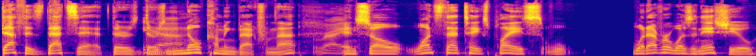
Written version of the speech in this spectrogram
Death is that's it. There's there's Yeah. no coming back from that. Right. And so once that takes place, whatever was an issue,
